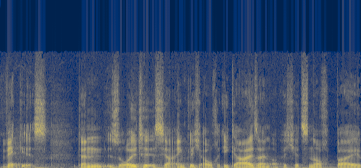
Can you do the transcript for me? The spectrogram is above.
weg ist, dann sollte es ja eigentlich auch egal sein, ob ich jetzt noch bei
